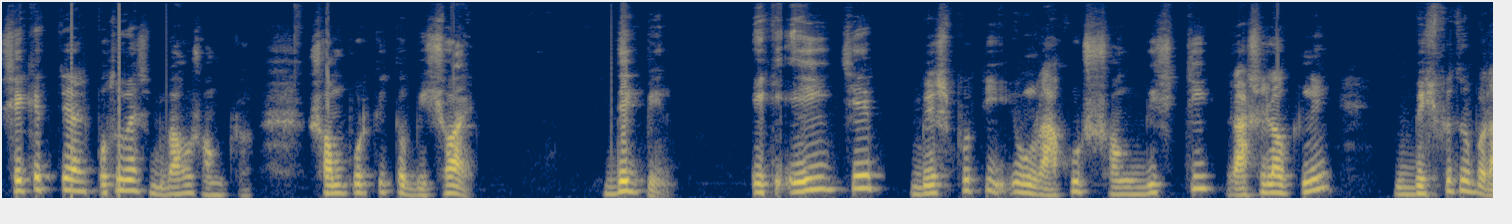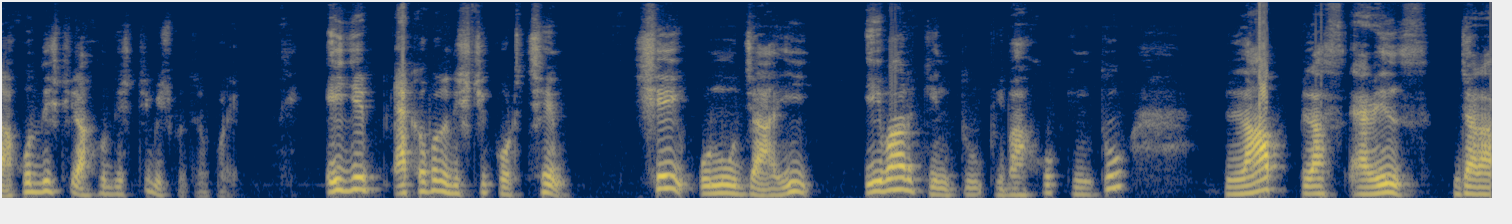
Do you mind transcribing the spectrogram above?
সেক্ষেত্রে প্রথমে আসে বিবাহ সংক্র- সম্পর্কিত বিষয়। দেখবেন এই যে বৃহস্পতি এবং রাহুর সংদৃষ্টি রাশি লগ্নে বৃহস্পতির উপর, রাহুর দৃষ্টি রাহুর দৃষ্টি বৃহস্পতির উপরে। এই যে একে অপরকে দৃষ্টি করছে সেই অনুযায়ী এবার কিন্তু বিবাহ কিন্তু লাভ প্লাস অ্যারেঞ্জ যারা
